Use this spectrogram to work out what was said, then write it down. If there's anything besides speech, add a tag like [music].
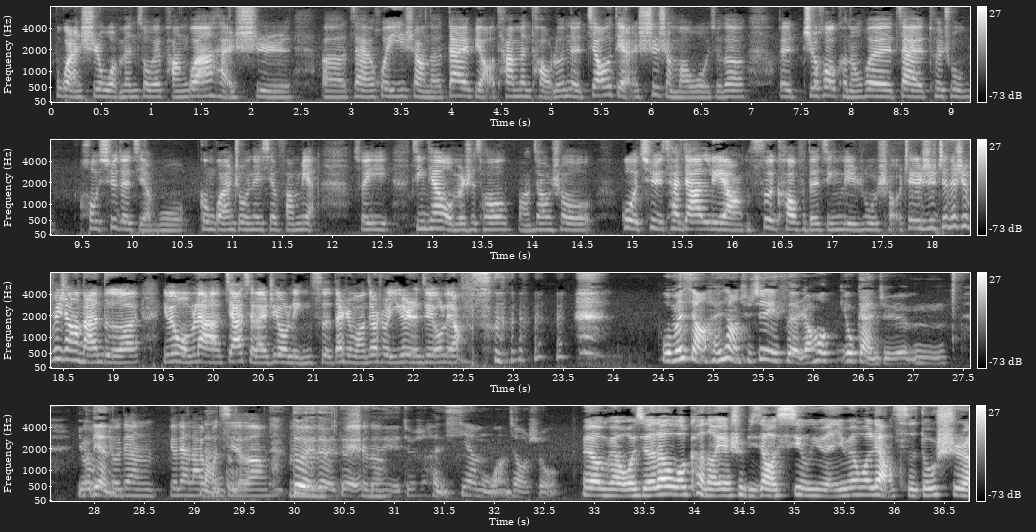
不管是我们作为旁观，还是呃在会议上的代表，他们讨论的焦点是什么？我觉得呃之后可能会再推出后续的节目，更关注那些方面。所以今天我们是从王教授过去参加两次 COP 的经历入手，这个是真的是非常难得，因为我们俩加起来只有零次，但是王教授一个人就有两次。[laughs] 我们想很想去这一次，然后又感觉嗯。有点有点有点来不及了，[laughs] 对对对，是的，就是很羡慕王教授。没有没有，我觉得我可能也是比较幸运，因为我两次都是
